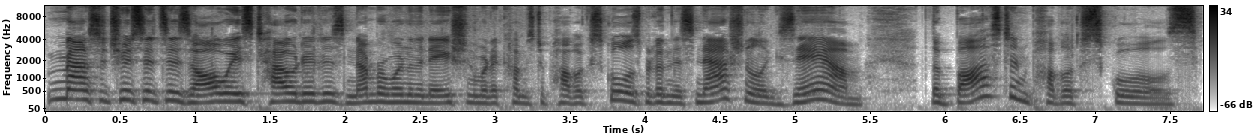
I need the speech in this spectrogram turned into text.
Massachusetts is always touted as number one in the nation when it comes to public schools, but in this national exam, the Boston public schools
